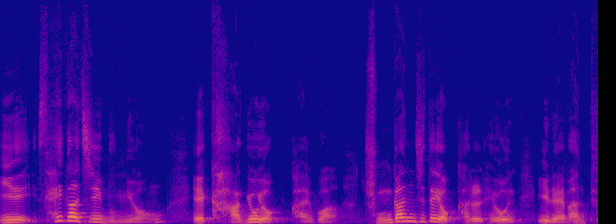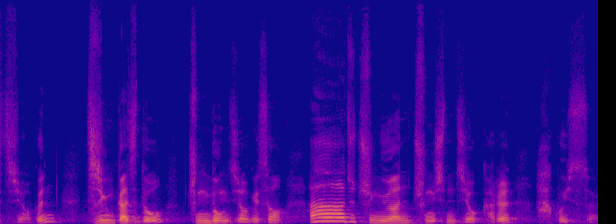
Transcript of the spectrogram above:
이 세 가지 문명의 가교 역할과 중간지대 역할을 해온 이 레반트 지역은 지금까지도 중동 지역에서 아주 중요한 중심지 역할을 하고 있어요.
